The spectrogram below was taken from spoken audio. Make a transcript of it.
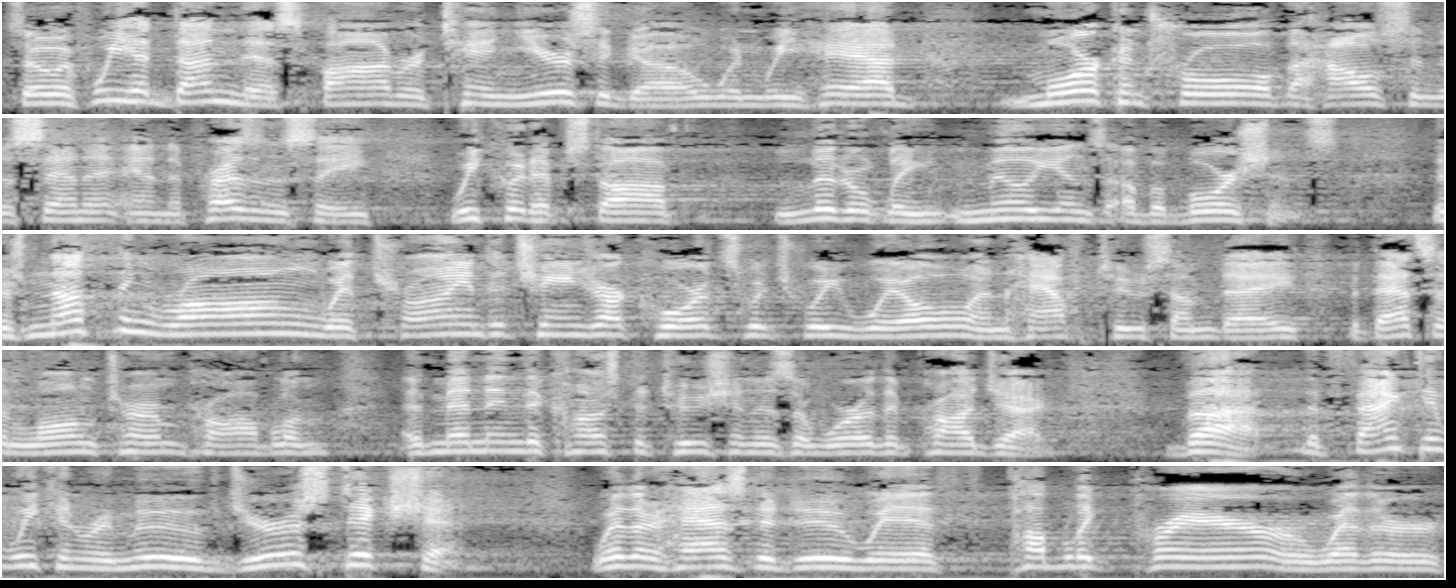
So, if we had done this five or ten years ago when we had more control of the House and the Senate and the presidency, we could have stopped literally millions of abortions. There's nothing wrong with trying to change our courts, which we will and have to someday, but that's a long term problem. Amending the Constitution is a worthy project. But the fact that we can remove jurisdiction, whether it has to do with public prayer or whether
